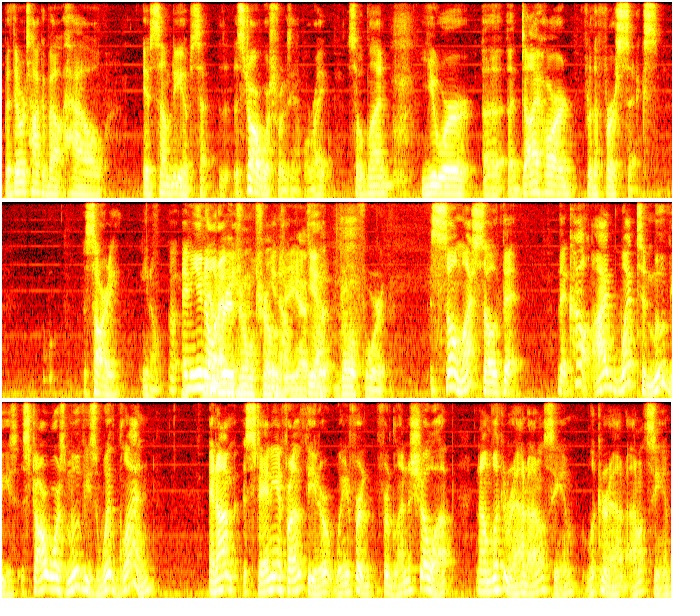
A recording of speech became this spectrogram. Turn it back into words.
but they were talking about how if somebody upset Star Wars, for example, right? So Glenn, you were a, a diehard for the first six. Sorry, you know, uh, and you know the what original I mean. trilogy, you know? yes, yeah but go for it. so much so that that Kyle, I went to movies, Star Wars movies with Glenn, and I'm standing in front of the theater waiting for for Glenn to show up, And I'm looking around, I don't see him. Looking around, I don't see him.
